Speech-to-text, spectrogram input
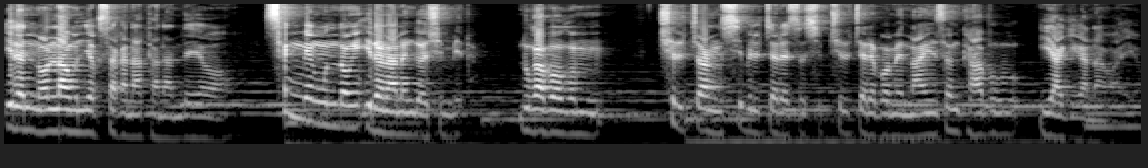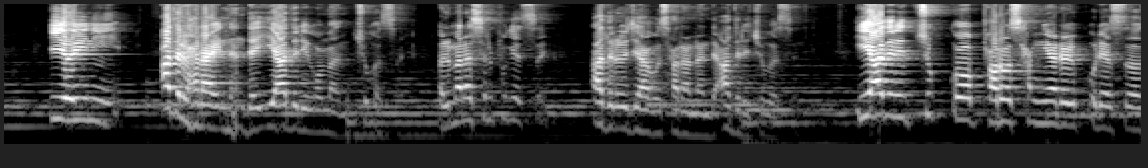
이런 놀라운 역사가 나타난대요. 생명운동이 일어나는 것입니다. 누가복음 7장 11절에서 17절에 보면 나인성 가부 이야기가 나와요. 이 여인이 아들 하나 있는데 이 아들이고만 죽었어요. 얼마나 슬프겠어요. 아들 의지하고 살았는데 아들이 죽었어요. 이 아들이 죽고 바로 상녀를 꾸려서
